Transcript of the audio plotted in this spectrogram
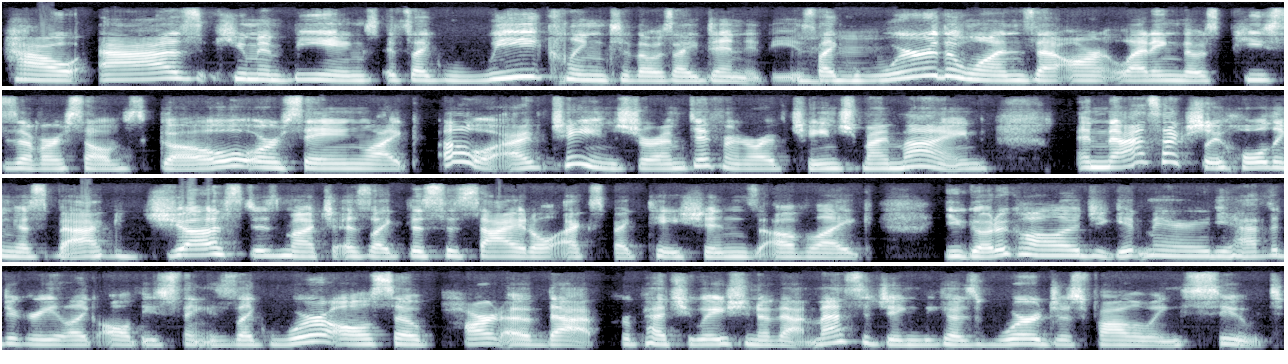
how, as human beings, it's like we cling to those identities. Like Mhm. we're the ones that aren't letting those pieces of ourselves go or saying, like, oh, I've changed or I'm different or I've changed my mind. And that's actually holding us back just as much as like the societal expectations of like, you go to college, you get married, you have the degree, like all these things. Like we're also part of that perpetuation of that messaging because we're just following suit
